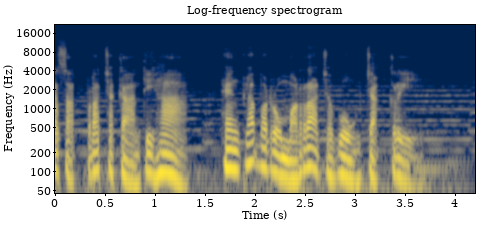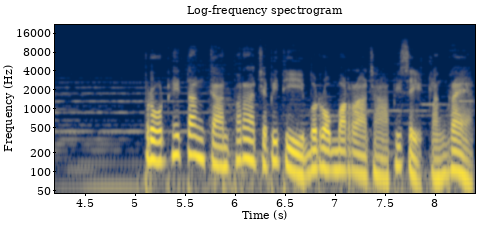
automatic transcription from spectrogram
กษัตริย์รัชกาลที่ 5 แห่งพระบรมราชวงศ์จักรี โปรดให้ตั้งการพระราชพิธีบรมราชาพิเศษครั้งแรก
